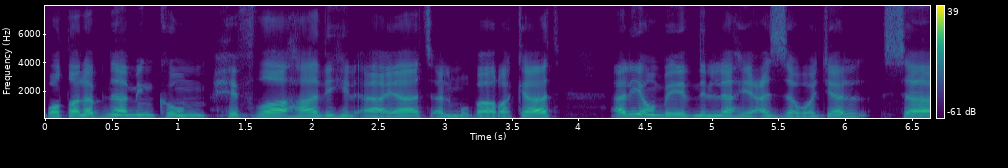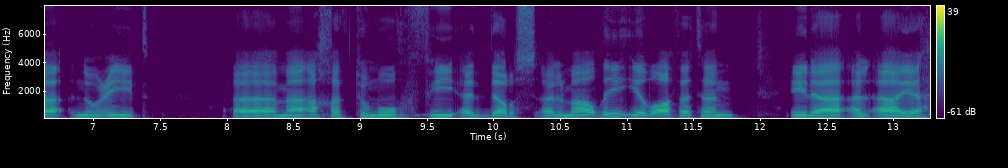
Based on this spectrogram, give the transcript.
وطلبنا منكم حفظ هذه الآيات المباركات. اليوم بإذن الله عز وجل سنعيد ما أخذتموه في الدرس الماضي إضافة إلى الآية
